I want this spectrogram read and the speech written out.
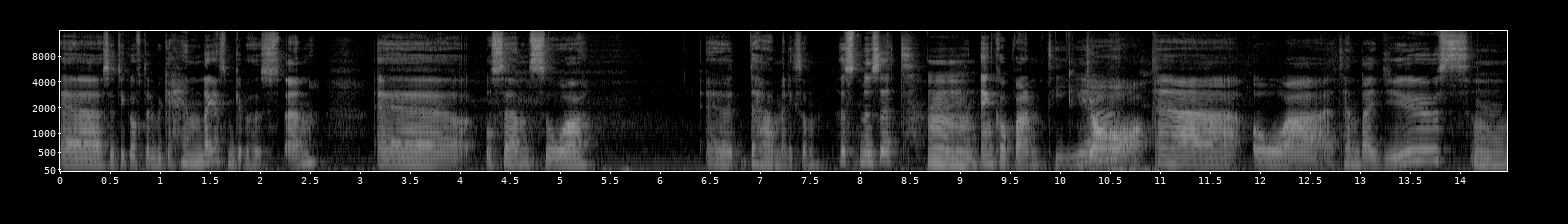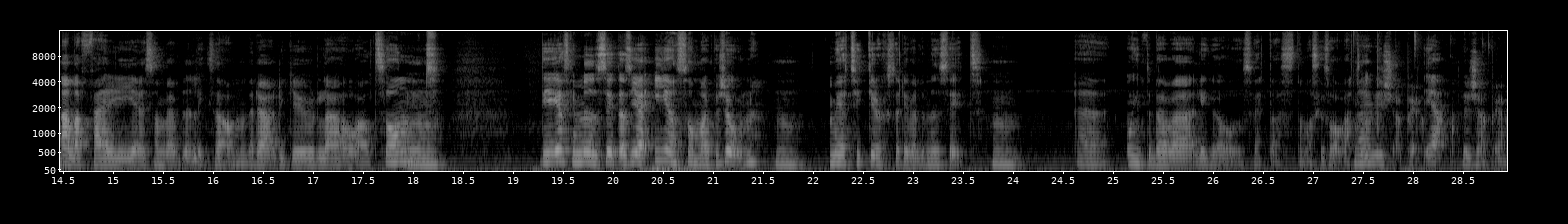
Eh, så jag tycker ofta det brukar hända ganska mycket på hösten. Eh, och sen så det här med liksom höstmyset. Mm. En kopp varmt te. Ja. Eh, och tända ljus. Mm. Alla färger som börjar bli liksom rödgula och allt sånt. Mm. Det är ganska mysigt. Alltså jag är en sommarperson. Mm. Men jag tycker också det är väldigt mysigt. Mm. Eh, och inte behöva ligga och svettas när man ska sova. Nej Typ. det köper jag. Ja. Det köper jag.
